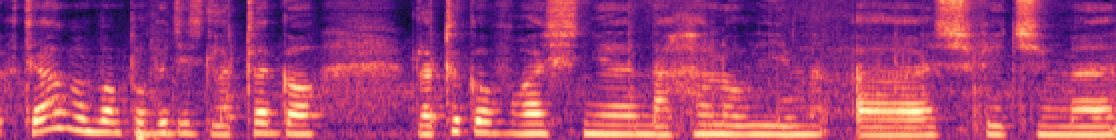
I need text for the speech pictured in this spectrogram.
chciałabym Wam powiedzieć, dlaczego, dlaczego właśnie na Halloween świecimy,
